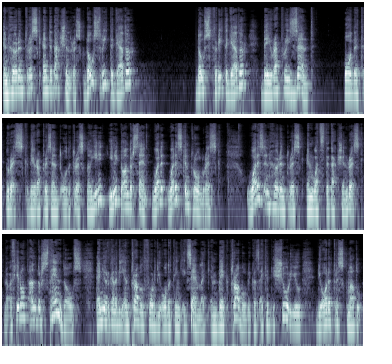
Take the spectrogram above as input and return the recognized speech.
inherent risk, and detection risk. Those three together, those three together, they represent audit risk. They represent audit risk. Now you need you need to understand what what is control risk, what is inherent risk, and what's detection risk. Now if you don't understand those, then you're going to be in trouble for the auditing exam, like in big trouble, because I can assure you the audit risk model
